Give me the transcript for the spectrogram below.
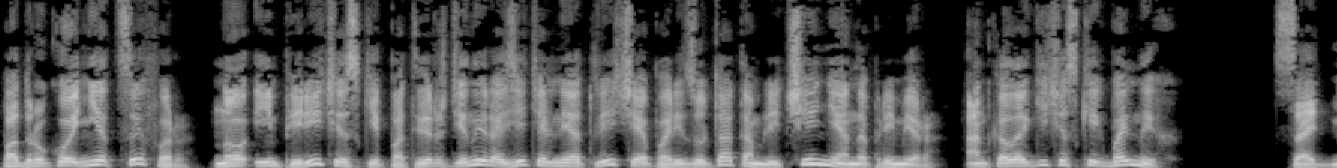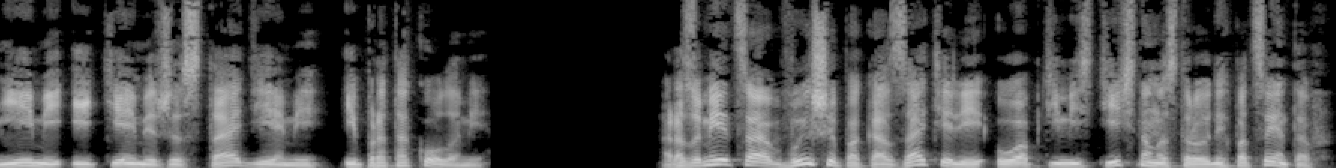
Под рукой нет цифр, но эмпирически подтверждены разительные отличия по результатам лечения, например, онкологических больных, с одними и теми же стадиями и протоколами. Разумеется, выше показателей у оптимистично настроенных пациентов,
